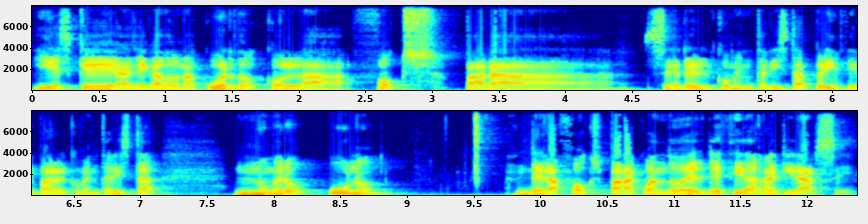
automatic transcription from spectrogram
y es que ha llegado a un acuerdo con la Fox para ser el comentarista principal, el comentarista número uno de la Fox para cuando él decida retirarse.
